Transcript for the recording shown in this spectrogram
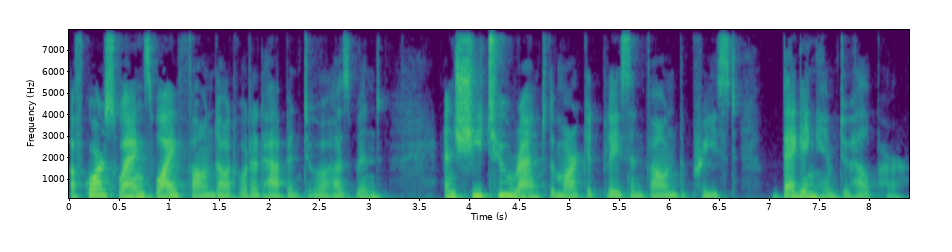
Of course, Wang's wife found out what had happened to her husband, and she too ran to the marketplace and found the priest, begging him to help her,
